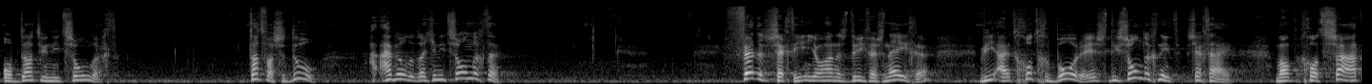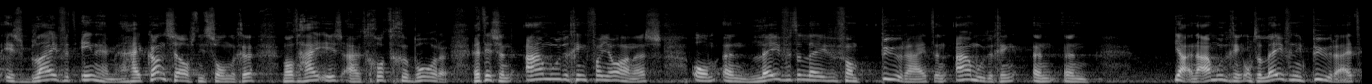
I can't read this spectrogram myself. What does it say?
opdat u niet zondigt. Dat was het doel. Hij wilde dat je niet zondigde. Verder zegt hij in Johannes 3 vers 9, wie uit God geboren is, die zondigt niet, zegt hij. Want Gods zaad is blijvend in hem. Hij kan zelfs niet zondigen, want hij is uit God geboren. Het is een aanmoediging van Johannes om een leven te leven van puurheid. Een aanmoediging, een, een, ja, een aanmoediging om te leven in puurheid.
